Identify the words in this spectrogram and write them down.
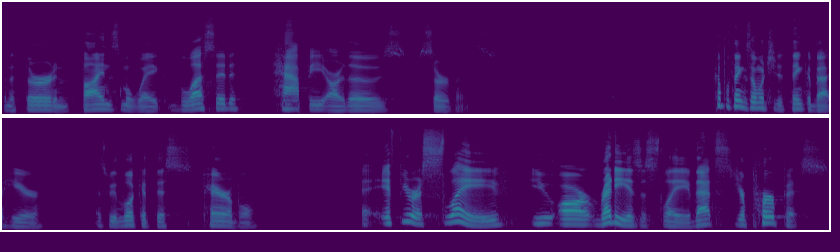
and the third and finds them awake, blessed, happy are those servants. A couple things I want you to think about here as we look at this parable. If you're a slave, you are ready as a slave. That's your purpose.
